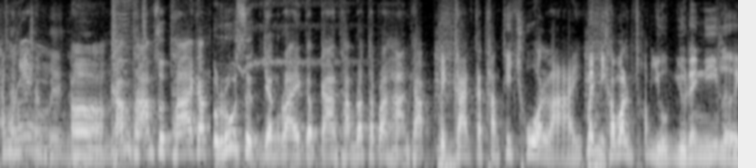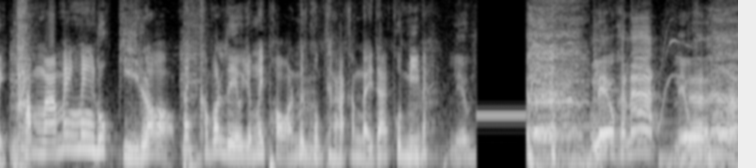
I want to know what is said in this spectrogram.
ช่างแม่งช่างแม่งเออคำถามสุดท้ายครับ รู้สึกอย่างไรกับการทำรัฐประหารครับ เป็นการกระทำที่ชั่วร้าย ไม่มีคำว่าชอบอยู่อยู่ในนี้เลยทำมาแม่งแม่งรู้กี่รอบแม่งคำว่าเลวยังไม่พอไม่ผมจะหาคำไหนได้คุณมีไหมเร็วเร็วขนาดเร็วขนาด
